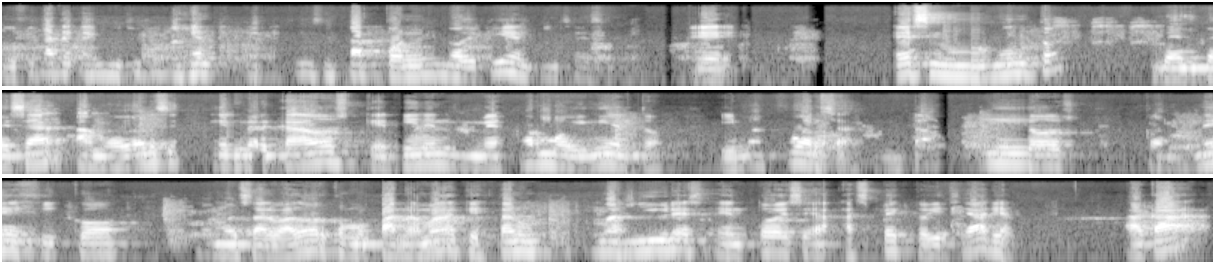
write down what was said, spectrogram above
Y fíjate que hay muchísima gente que recién se está poniendo de pie, entonces eh, es momento de empezar a moverse en mercados que tienen mejor movimiento y más fuerza, como Estados Unidos, como México, como El Salvador, como Panamá, que están un poco más libres en todo ese aspecto y ese área. Acá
